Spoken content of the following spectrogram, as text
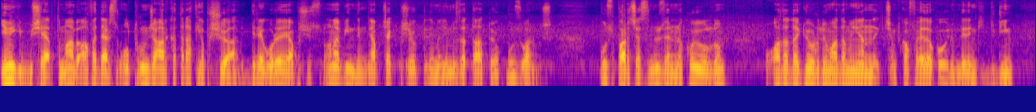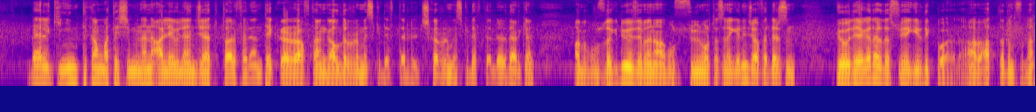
gemi gibi bir şey yaptım abi. Affedersin oturunca arka taraf yapışıyor abi. Direkt oraya yapışıyorsun. Ona bindim. Yapacak bir şey yok dedim. Elimizde tahta yok. Buz varmış. Buz parçasının üzerine koyuldum. O adada gördüğüm adamın yanına gideceğim. Kafaya da koydum. Dedim ki gideyim. Belki intikam ateşimin hani alevleneceği tutar falan. Tekrar raftan kaldırırım eski defterleri, çıkarırım eski defterleri derken abi buzda gidiyoruz ya ben buz suyun ortasına gelince affedersin gövdeye kadar da suya girdik bu arada. Abi atladım sudan.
